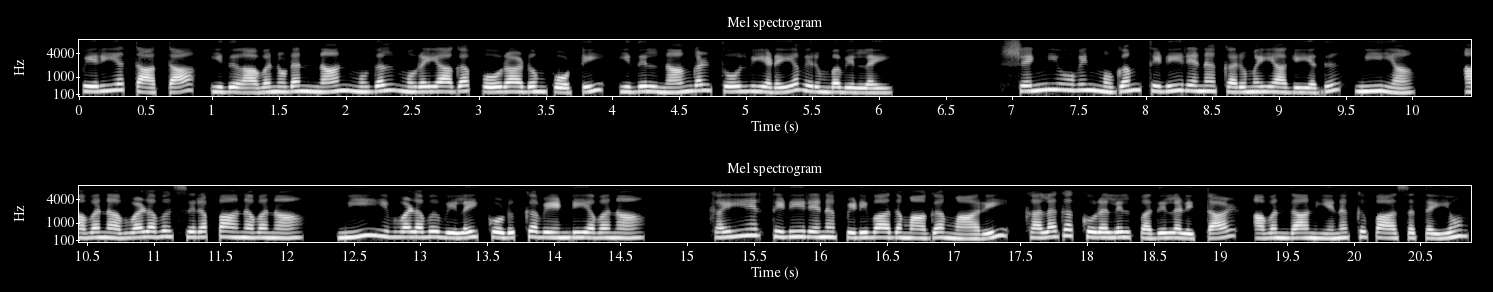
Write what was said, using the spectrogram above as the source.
பெரிய தாத்தா இது அவனுடன் நான் முதல் முறையாக போராடும் போட்டி இதில் நாங்கள் தோல்வியடைய விரும்பவில்லை. ஷெங்யூவின் முகம் திடீரென கருமையாகியது. நீயா? அவன் அவ்வளவு சிறப்பானவனா? நீ இவ்வளவு விலை கொடுக்க வேண்டியவனா? கையேர் திடீரென பிடிவாதமாக மாறி கலக குரலில் பதிலளித்தாள். அவன்தான் எனக்கு பாசத்தையும்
